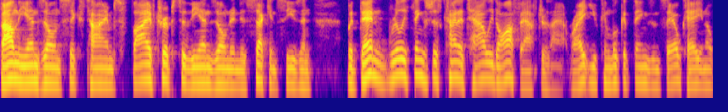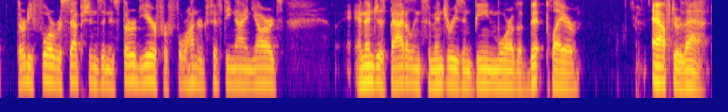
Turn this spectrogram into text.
found the end zone 6 times, 5 trips to the end zone in his second season. But then really things just kind of tallied off after that, right? You can look at things and say, okay, you know, 34 receptions in his third year for 459 yards, and then just battling some injuries and being more of a bit player after that.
